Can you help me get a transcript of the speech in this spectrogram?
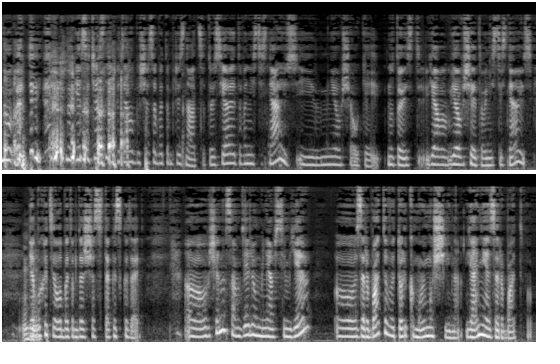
Ну, ну, если честно, я хотела бы сейчас об этом признаться. То есть я этого не стесняюсь, и мне вообще окей. Ну, то есть я, я вообще этого не стесняюсь. Я бы хотела об этом даже сейчас так и сказать. Э, Вообще, на самом деле, у меня в семье э, зарабатывает только мой мужчина. Я не зарабатываю.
